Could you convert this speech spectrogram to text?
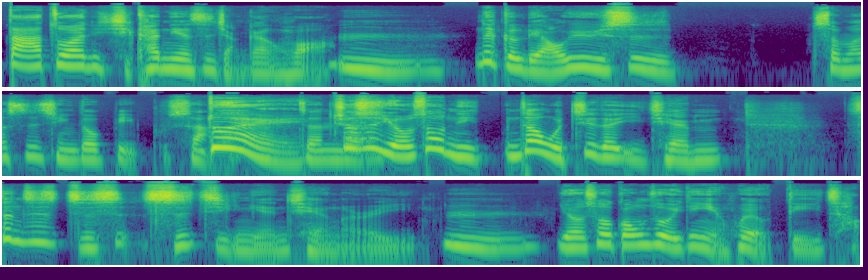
大家坐在一起看电视讲干话，嗯，那个疗愈是什么事情都比不上。对，真的。就是有时候你，你知道，我记得以前，甚至只是十几年前而已，嗯，有时候工作一定也会有低潮。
